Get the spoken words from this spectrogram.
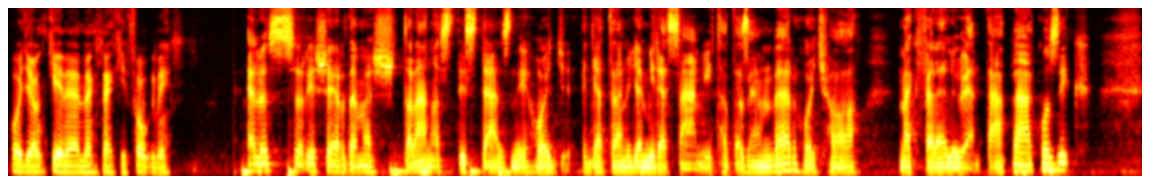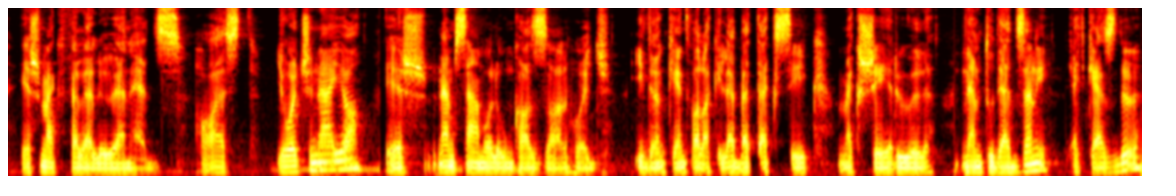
hogyan kéne ennek neki fogni. Először is érdemes talán azt tisztázni, hogy egyáltalán ugye mire számíthat az ember, hogyha megfelelően táplálkozik, és megfelelően edz. Ha ezt jól csinálja, és nem számolunk azzal, hogy időnként valaki lebetegszik, megsérül, nem tud edzeni, egy kezdő,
